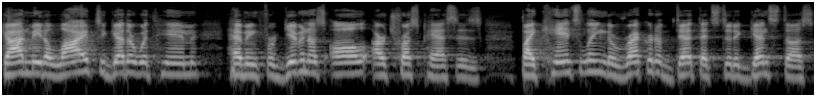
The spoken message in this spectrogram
God made alive together with him having forgiven us all our trespasses by canceling the record of debt that stood against us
